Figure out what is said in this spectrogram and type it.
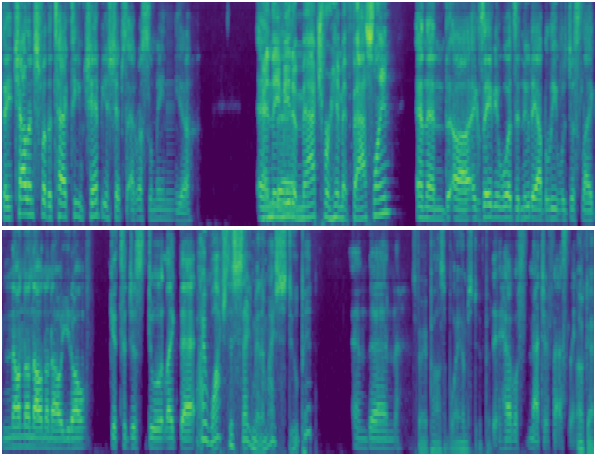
They challenged for the tag team championships at WrestleMania, and, they made a match for him at Fastlane. And then uh, Xavier Woods and New Day, I believe, was just like, no, no, no, no, no, you don't get to just do it like that. I watched this segment. Am I stupid? And then It's very possible I am stupid. they have a match at Fastlane. Okay.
